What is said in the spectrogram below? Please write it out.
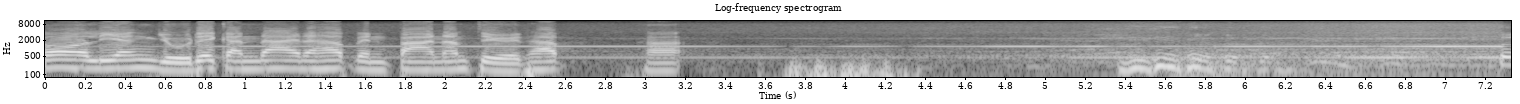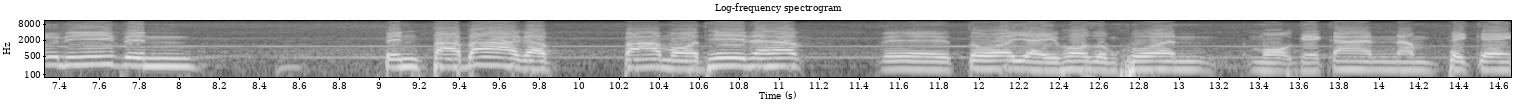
ก็เลี้ยงอยู่ด้วยกันได้นะครับ เป็นปลาน้ำจืดครับฮะตัวนี้เป็นเป็นปลาบ้ากับปลาหมอเทศนะครับ ตัวใหญ่พอสมควรเหมาะแก่การนำไปแกง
